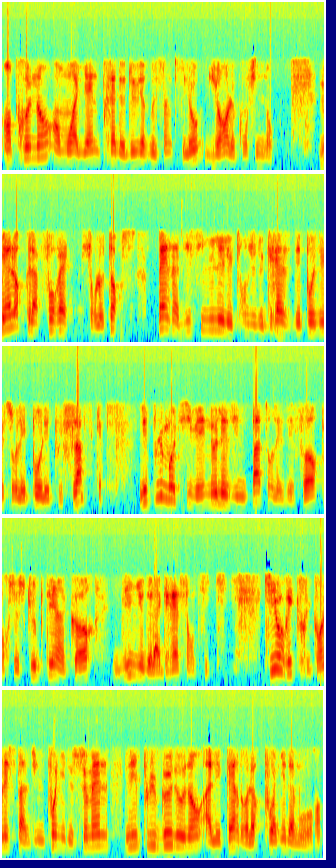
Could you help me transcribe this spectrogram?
en prenant en moyenne près de 2,5 kilos durant le confinement. Mais alors que la forêt sur le torse peine à dissimuler l'étendue de graisse déposée sur les peaux les plus flasques, les plus motivés ne lésinent pas sur les efforts pour se sculpter un corps digne de la Grèce antique. Qui aurait cru qu'en l'espace d'une poignée de semaines, les plus bedonnants allaient perdre leur poignée d'amour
